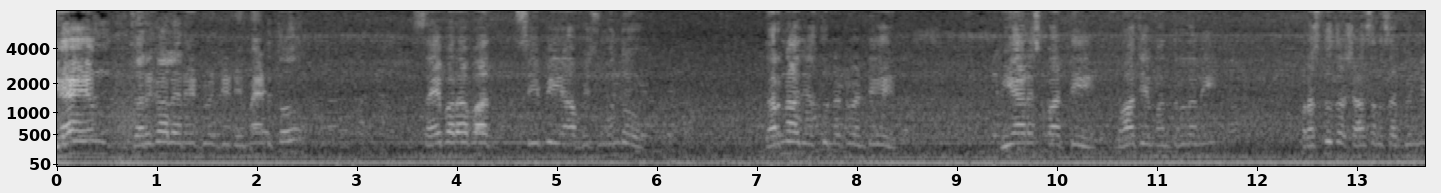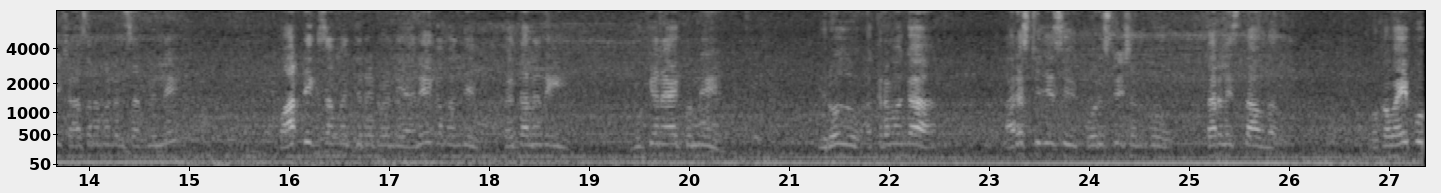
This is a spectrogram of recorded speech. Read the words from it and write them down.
న్యాయం జరగాలనేటువంటి డిమాండ్తో సైబరాబాద్ సిపి ఆఫీస్ ముందు ధర్నా చేస్తున్నటువంటి బీఆర్ఎస్ పార్టీ మాజీ మంత్రులని ప్రస్తుత శాసనసభ్యుల్ని శాసనమండలి సభ్యుల్ని పార్టీకి సంబంధించినటువంటి అనేక మంది పెద్దలని ముఖ్య నాయకుల్ని ఈరోజు అక్రమంగా అరెస్టు చేసి పోలీస్ స్టేషన్కు తరలిస్తూ ఉన్నారు. ఒకవైపు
